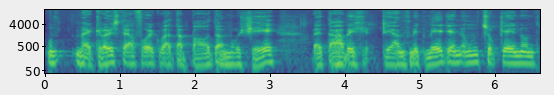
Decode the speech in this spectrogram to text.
Und mein größter Erfolg war der Bau der Moschee, weil da habe ich gelernt, mit Medien umzugehen und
